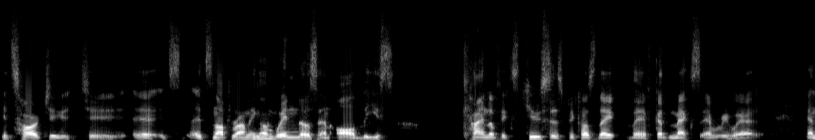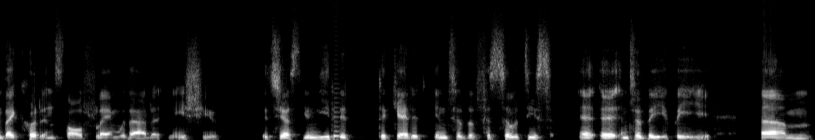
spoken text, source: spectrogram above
It's hard to to. Uh, it's it's not running on Windows and all these kind of excuses because they they've got Macs everywhere, and they could install Flame without an issue. It's just you needed to get it into the facilities, uh, uh, into the the um,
